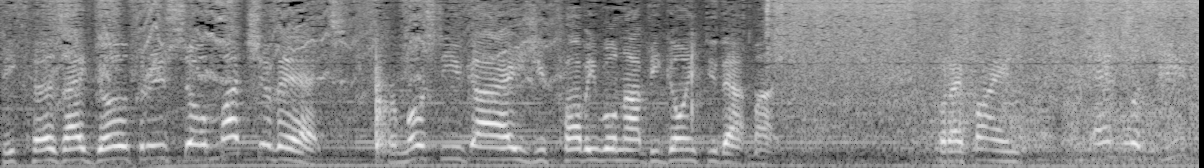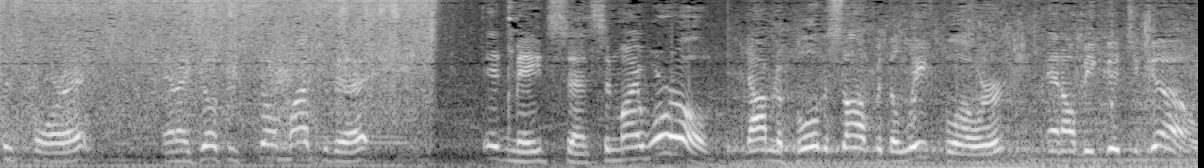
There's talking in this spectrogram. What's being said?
because I go through so much of it. For most of you guys, you probably will not be going through that much. But I find endless uses for it, and I go through so much of it, it made sense in my world. Now I'm to blow this off with the leaf blower and I'll be good to go.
